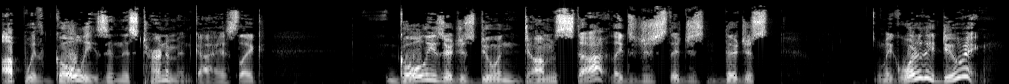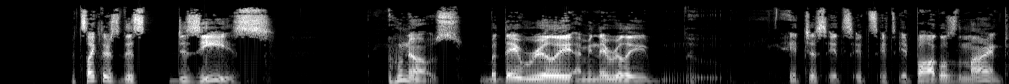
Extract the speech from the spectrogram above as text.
up with goalies in this tournament, guys? Like goalies are just doing dumb stuff. Like they're just they're just they're just like what are they doing? It's like there's this disease. Who knows? But they really, I mean, they really. It just it's it's it's it boggles the mind.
